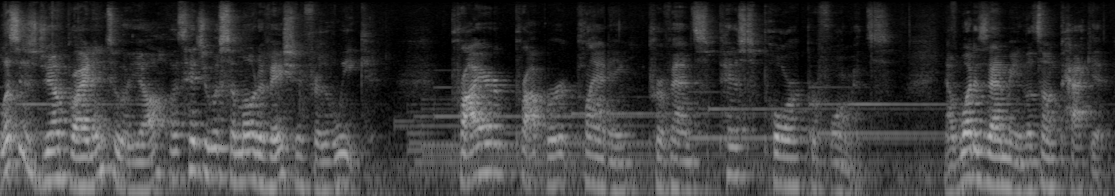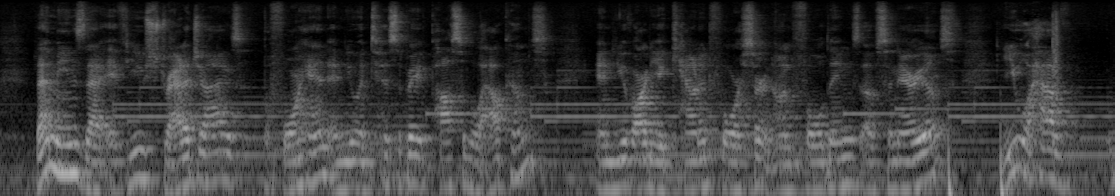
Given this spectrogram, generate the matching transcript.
Let's just jump right into it, y'all. Let's hit you with some motivation for the week. Prior proper planning prevents piss poor performance. Now, what does that mean? Let's unpack it. That means that if you strategize beforehand and you anticipate possible outcomes and you've already accounted for certain unfoldings of scenarios, you will have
